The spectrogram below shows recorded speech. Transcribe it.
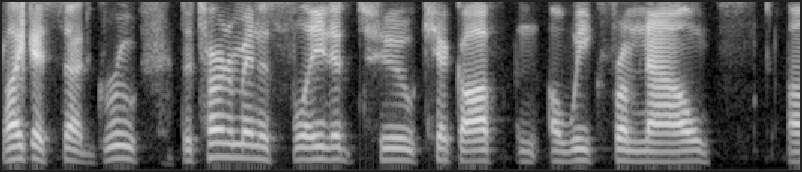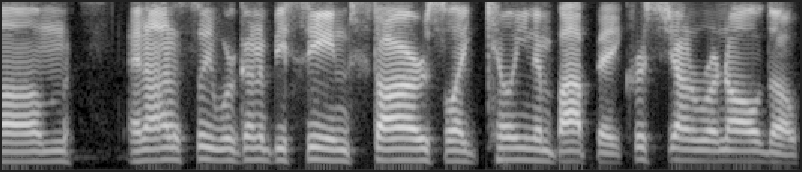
like I said, Grew the tournament is slated to kick off a week from now. Um, and honestly, we're going to be seeing stars like Kylian Mbappe, Cristiano Ronaldo,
